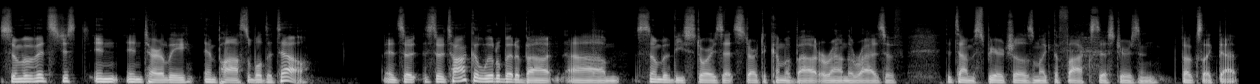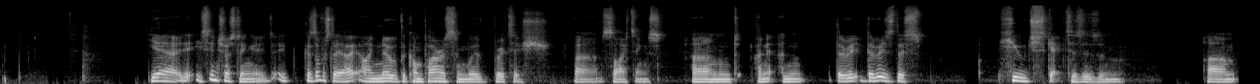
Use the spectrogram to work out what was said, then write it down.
some of it's just in, entirely impossible to tell. And so, so talk a little bit about um, some of these stories that start to come about around the rise of the time of spiritualism, like the Fox sisters and folks like that. Yeah, it's interesting because obviously I, I, know the comparison with British uh, sightings, and and and there there is this huge skepticism um,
